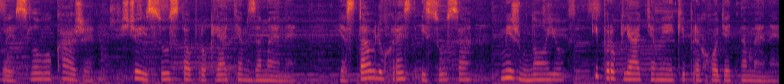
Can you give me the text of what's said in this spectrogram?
Твоє слово каже, що Ісус став прокляттям за мене. Я ставлю хрест Ісуса між мною і прокляттями, які приходять на мене.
